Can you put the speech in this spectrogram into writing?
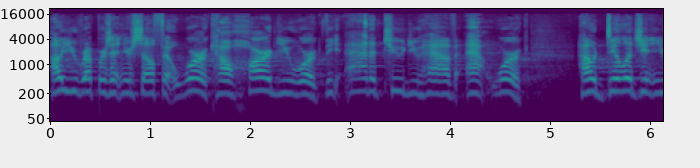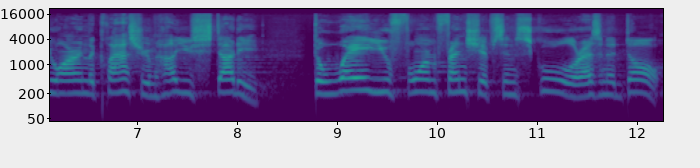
how you represent yourself at work, how hard you work, the attitude you have at work, how diligent you are in the classroom, how you study, the way you form friendships in school or as an adult,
